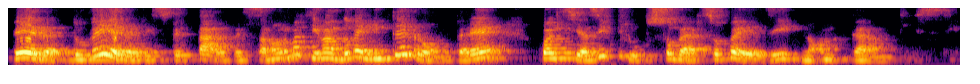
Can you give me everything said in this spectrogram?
per dover rispettare questa normativa, a dover interrompere qualsiasi flusso verso paesi non garantisti.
